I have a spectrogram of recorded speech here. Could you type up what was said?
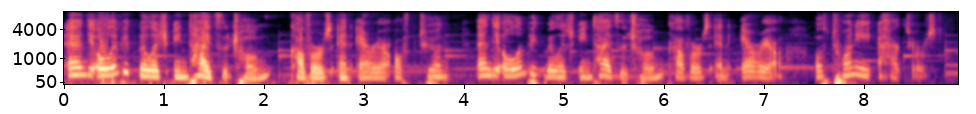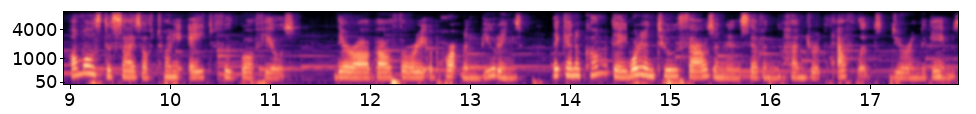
And the Olympic Village in 太子城 covers an area of two. And the Olympic Village in 太子城 covers an area of 20 hectares, almost the size of 28 football fields. There are about 30 apartment buildings they can accommodate more than 2,700 athletes during the games。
